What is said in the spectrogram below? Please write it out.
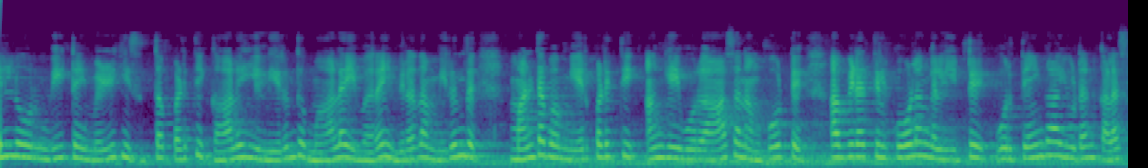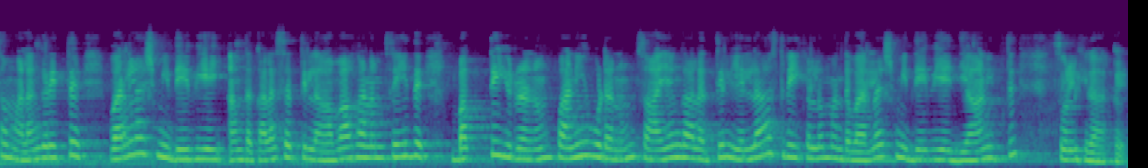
எல்லோரும் வீட்டை மெழுகி சுத்தப்படுத்தி காலையில் இருந்து மாலை வரை விரதம் இருந்து மண்டபம் ஏற்படுத்தி அங்கே ஒரு ஆசனம் போட்டு அவ்விடத்தில் கோலங்கள் இட்டு ஒரு தேங்காயுடன் கலசம் அலங்கரித்து வரலட்சுமி தேவியை அந்த கலசத்தில் ஆவாகனம் செய்து பக்தியுடனும் பணிவுடனும் சாயங்காலத்தில் எல்லா ஸ்திரீகளும் அந்த வரலட்சுமி தேவியை தியானித்து சொல்கிறார்கள்.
